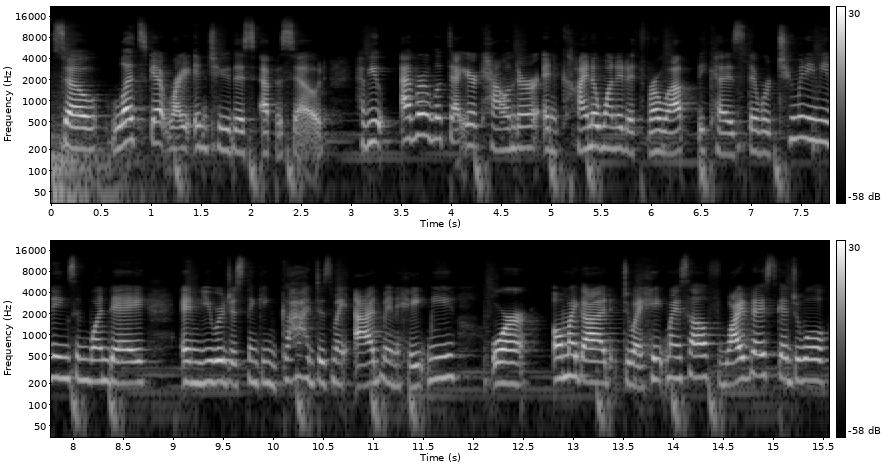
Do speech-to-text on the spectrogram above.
So let's get right into this episode. Have you ever looked at your calendar and kind of wanted to throw up because there were too many meetings in one day and you were just thinking, God, does my admin hate me? Or, oh my God, do I hate myself? Why did I schedule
